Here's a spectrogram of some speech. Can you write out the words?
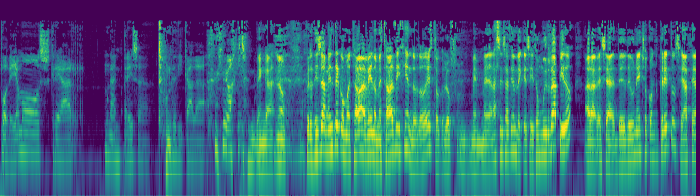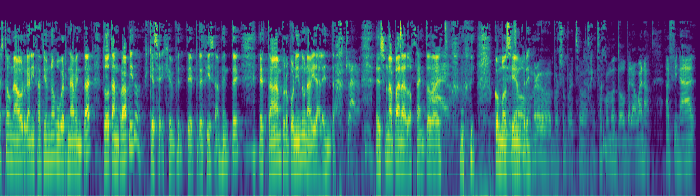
Podríamos crear una empresa Dedicada. Venga, no. Precisamente como estabas viendo, me estabas diciendo todo esto, lo- me, me da la sensación de que se hizo muy rápido, a la vez, o sea, de, de un hecho concreto se hace hasta una organización no gubernamental, todo tan rápido, que, se, que te- precisamente estaban proponiendo una vida lenta. Claro. Es una paradoja en todo Ay. esto, como siempre. hombre, por supuesto, esto es como todo, pero bueno, al final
